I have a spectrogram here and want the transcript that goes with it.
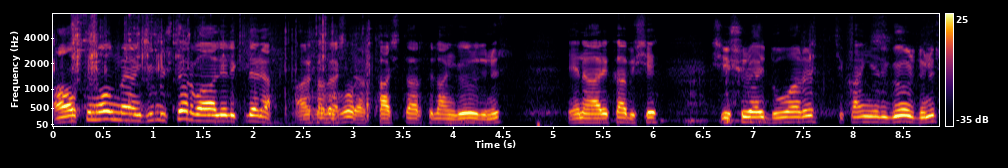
Altın olmayan gümüşler valiliklere. Arkadaşlar taşlar falan gördünüz. En harika bir şey. Şimdi şurayı duvarı çıkan yeri gördünüz.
